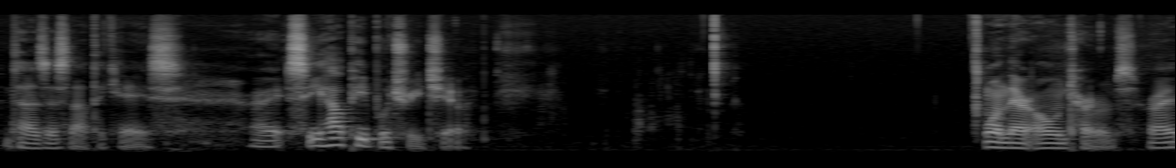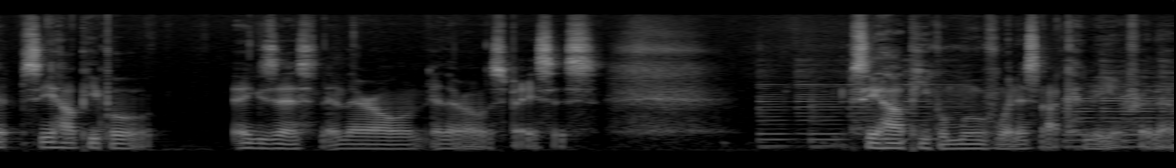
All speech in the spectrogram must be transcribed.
Sometimes that's not the case, right? See how people treat you on their own terms, right? See how people exist in their own in their own spaces. See how people move when it's not convenient for them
